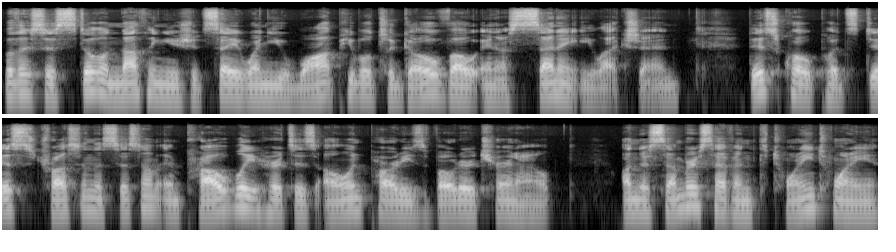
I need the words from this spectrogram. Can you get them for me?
but this is still nothing you should say when you want people to go vote in a Senate election. This quote puts distrust in the system and probably hurts his own party's voter turnout. On December 7th, 2020,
